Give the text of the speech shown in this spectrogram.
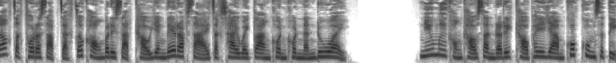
นอกจากโทรศัพท์จากเจ้าของบริษัทเขายังได้รับสายจากชายวัยกลางคนคนนั้นด้วย นิ้วมือของเขาสั่นระริกเขาพยายามควบคุมสติ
